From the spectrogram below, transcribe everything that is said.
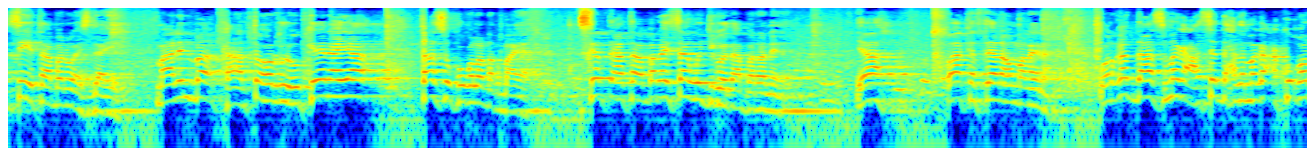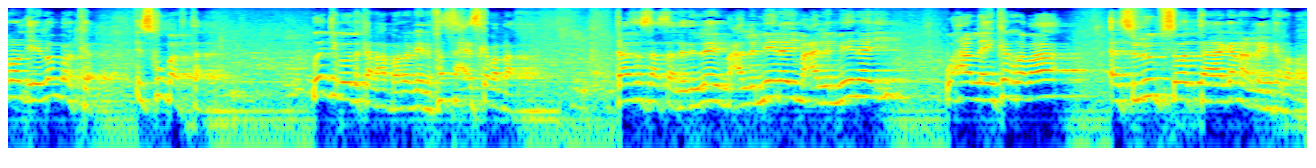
asiga tababar waa isdaaya maalinba kaarto hor lahu keenayaa taasuu kugula dhaqmaya iskarta aad tababaraysaan wejigooda ha baranina yaa waa kasteena u malayna. Warqadaas magaca saddexda magac ku qoran iyo lambarka isku barta. Wejigooda kale ha baranina fasax iskaba dhaaf. Taasa saasaan idin leeyahy macallimiinay macallimiinay waxaa la inka rabaa asluub soo taagana la inka rabaa.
